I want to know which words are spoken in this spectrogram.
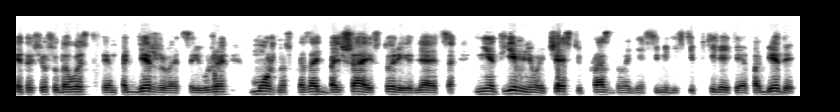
это все с удовольствием поддерживается и уже можно сказать, большая история является неотъемлемой частью празднования 75-летия Победы,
